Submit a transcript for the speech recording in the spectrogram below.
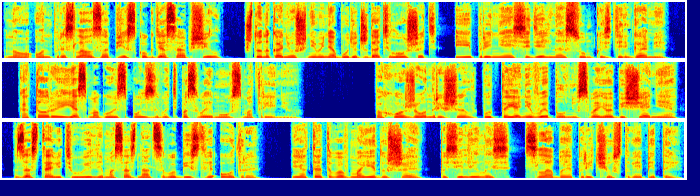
но он прислал записку, где сообщил, что на конюшне меня будет ждать лошадь и при ней сидельная сумка с деньгами, которые я смогу использовать по своему усмотрению. Похоже, он решил, будто я не выполню свое обещание заставить Уильяма сознаться в убийстве Одры, и от этого в моей душе поселилось слабое предчувствие беды.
